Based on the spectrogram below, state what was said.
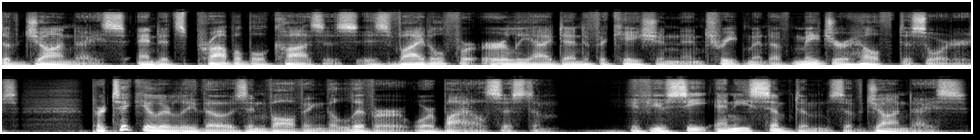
of jaundice and its probable causes is vital for early identification and treatment of major health disorders, particularly those involving the liver or bile system. If you see any symptoms of jaundice,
